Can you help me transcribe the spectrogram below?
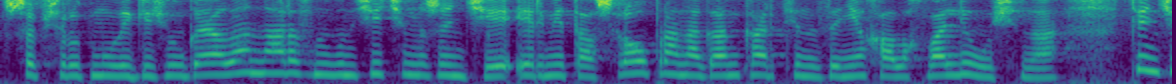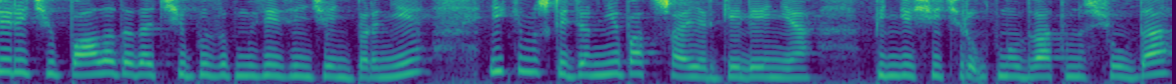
Шапшырут мылыги жулгайла нарызын вунчи чимыжынче эрмитажра упранаган картинызыне халық валюшна. Тенчери чипала тада чипызык музейзинчен бірне, икимышкедерне патша ергелене. Пинде шичер утмылдватымыз шулда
